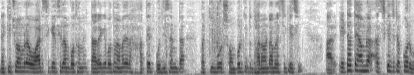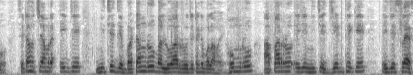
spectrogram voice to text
না কিছু আমরা ওয়ার্ড শিখেছিলাম প্রথমে, তার আগে প্রথমে আমাদের হাতের পজিশনটা বা কিবোর্ড সম্পর্কিত ধারণাটা আমরা শিখেছি। আর এটাতে আমরা আজকে যেটা করব, সেটা হচ্ছে আমরা এই যে নিচে যে বটম রো বা লোয়ার রো যেটাকে বলা হয় হোম রো আপার রো এই যে নিচে জেড থেকে এই যে স্ল্যাশ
